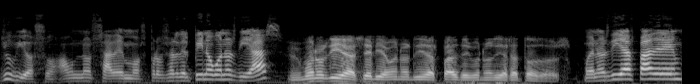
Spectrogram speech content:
lluvioso, aún no sabemos. Profesor Del Pino, buenos días. Buenos días, Elia. Buenos días, padre. Buenos días a todos. Buenos días, padre.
